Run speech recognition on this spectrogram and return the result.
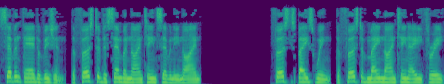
7th Air Division, the 1st of December 1979. 1st Space Wing, the 1 May 1983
